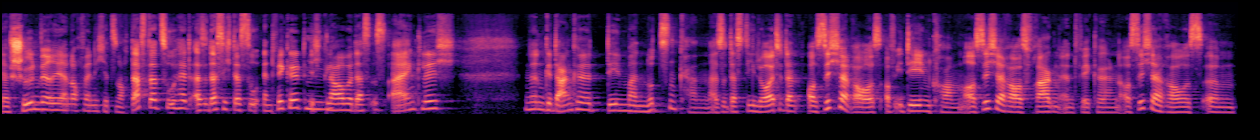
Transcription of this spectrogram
ja, schön wäre ja noch, wenn ich jetzt noch das dazu hätte. Also, dass sich das so entwickelt, mhm. ich glaube, das ist eigentlich ein Gedanke, den man nutzen kann. Also, dass die Leute dann aus sich heraus auf Ideen kommen, aus sich heraus Fragen entwickeln, aus sich heraus ähm,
